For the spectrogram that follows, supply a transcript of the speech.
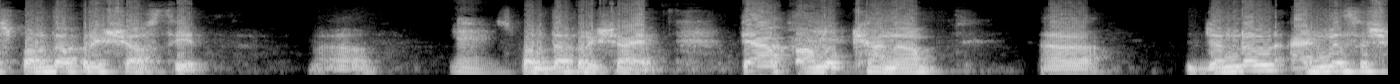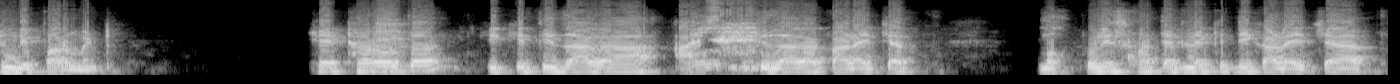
स्पर्धा परीक्षा असतील. स्पर्धा परीक्षा आहेत त्या प्रामुख्यानं जनरल ऍडमिनिस्ट्रेशन डिपार्टमेंट हे ठरवतं की किती जागा आहेत किती जागा काढायच्यात. मग पोलीस खात्यातल्या किती काढायच्यात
